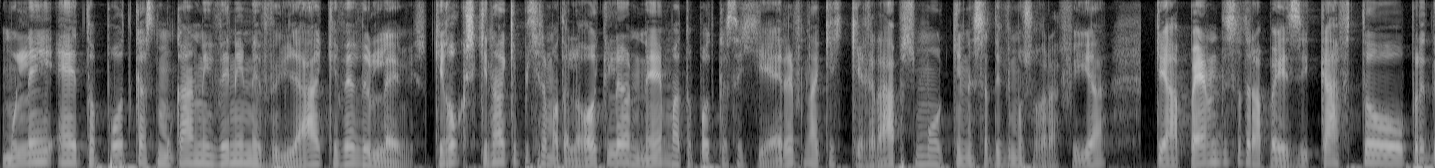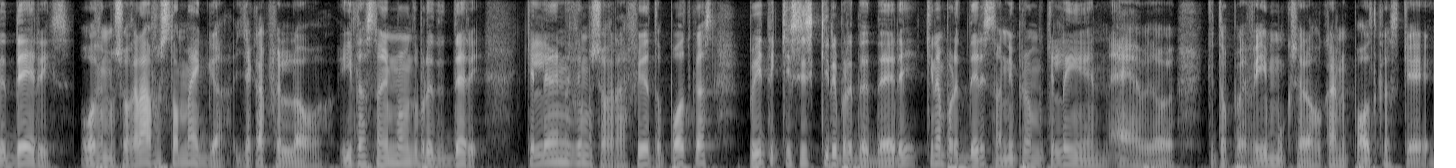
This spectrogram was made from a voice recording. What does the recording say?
μου λέει, Ε, το podcast μου κάνει δεν είναι δουλειά και δεν δουλεύεις. Και εγώ ξεκινάω και επιχειρηματολογώ και λέω, Ναι, μα το podcast έχει έρευνα και έχει και γράψιμο και είναι σαν τη δημοσιογραφία. Και απέναντι στο τραπέζι κάθεται ο Πρεντεντέρης, ο δημοσιογράφος στο Μέγκα, για κάποιο λόγο. Είδα στον ύπνο με τον Πρεντεντέρη. Και λέω, Είναι δημοσιογραφία το podcast. Πείτε κι εσείς, κύριε Πρεντεντέρη. Και είναι ο Πρεντεντέρη στον ύπνο μου και λέει, «Ε, Ναι, και το παιδί μου, ξέρω, έχω κάνει podcast και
